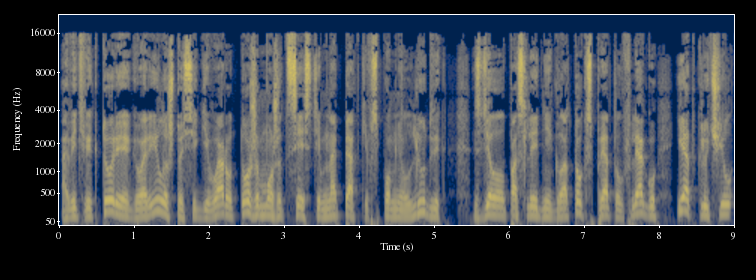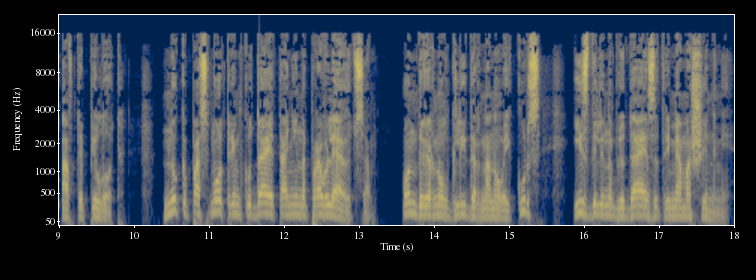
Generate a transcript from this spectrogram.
А ведь Виктория говорила, что Сигевару тоже может сесть им на пятки, вспомнил Людвиг, сделал последний глоток, спрятал флягу и отключил автопилот. Ну-ка посмотрим, куда это они направляются. Он довернул глидер на новый курс, издали наблюдая за тремя машинами.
